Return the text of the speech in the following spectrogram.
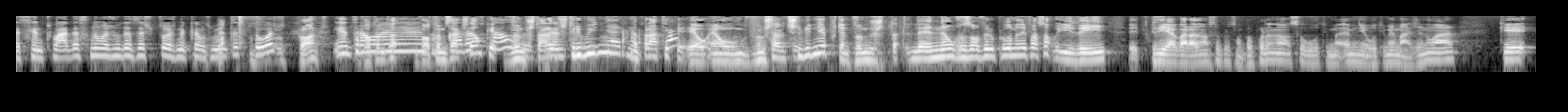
acentuada, se não ajudas as pessoas naqueles momentos, as pessoas Pronto. entram voltamos, a, voltamos à questão, que é, vamos estar a distribuir dinheiro, na prática. É, é um, vamos estar a distribuir dinheiro, portanto, vamos não resolver o problema da inflação. E daí, pedi agora à nossa produção para pôr a, nossa última, a minha última imagem no ar, que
